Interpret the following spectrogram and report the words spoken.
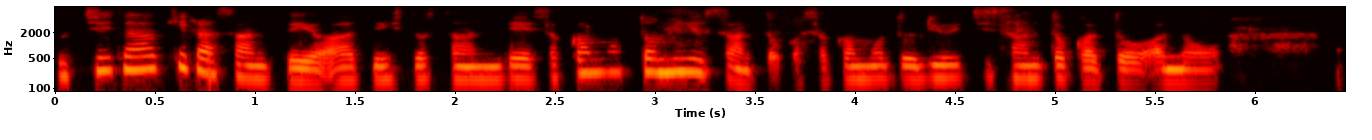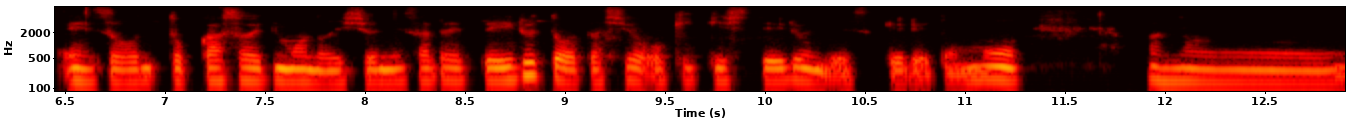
内田明さんっていうアーティストさんで坂本美優さんとか坂本龍一さんとかとあの演奏とかそういうものを一緒にされていると私はお聞きしているんですけれどもあの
